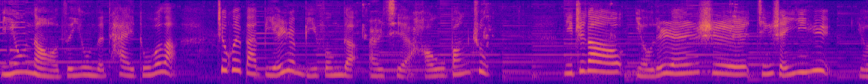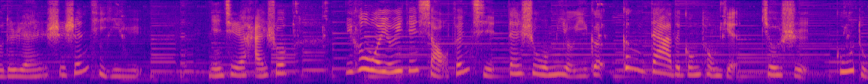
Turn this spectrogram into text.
你用脑子用的太多了，就会把别人逼疯的，而且毫无帮助。”你知道，有的人是精神抑郁，有的人是身体抑郁。年轻人还说：“你和我有一点小分歧，但是我们有一个更大的共同点，就是孤独。”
